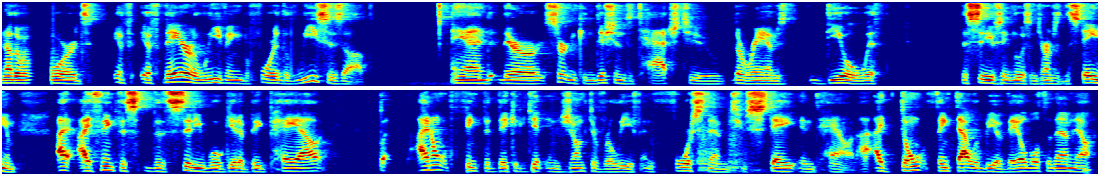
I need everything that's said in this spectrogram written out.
In other words, if if they are leaving before the lease is up, and there are certain conditions attached to the Rams deal with the city of St. Louis in terms of the stadium, I, I think this the city will get a big payout. But I don't think that they could get injunctive relief and force them to stay in town. I, I don't think that would be available to them. Now,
